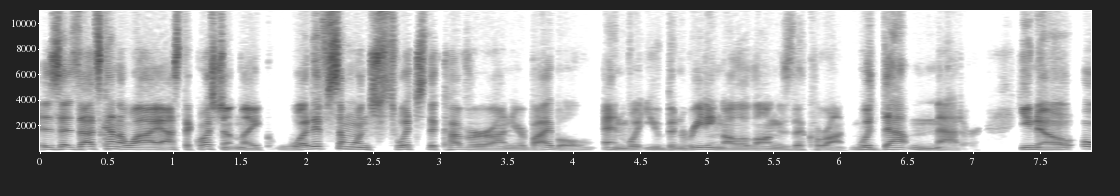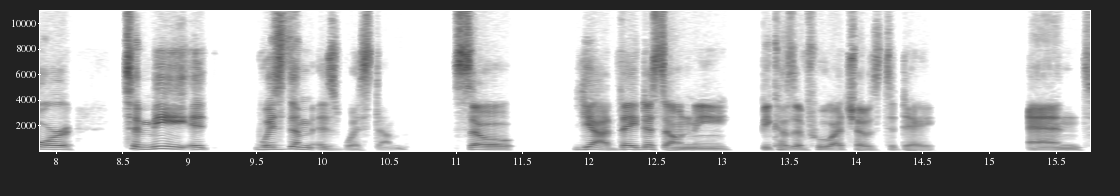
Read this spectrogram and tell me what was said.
that's kind of why I asked the question like what if someone switched the cover on your Bible and what you've been reading all along is the Quran? Would that matter? You know, or to me it wisdom is wisdom. So, yeah, they disown me because of who I chose to date. And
